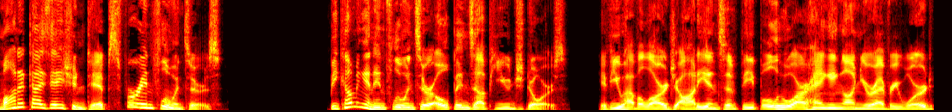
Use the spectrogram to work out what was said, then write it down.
Monetization tips for influencers. Becoming an influencer opens up huge doors. If you have a large audience of people who are hanging on your every word,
